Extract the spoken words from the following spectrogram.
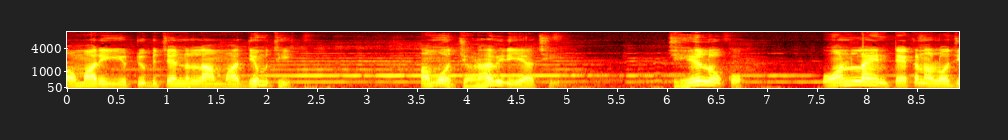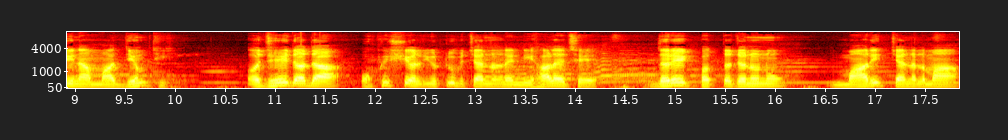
અમારી યુટ્યુબ ચેનલના માધ્યમથી અમો જણાવી રહ્યા છીએ. જે લોકો ઓનલાઈન ટેકનોલોજીના માધ્યમથી અજય દાદા ઓફિશિયલ યુટ્યુબ ચેનલને નિહાળે છે, દરેક ભક્તજનોનું મારી ચેનલમાં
